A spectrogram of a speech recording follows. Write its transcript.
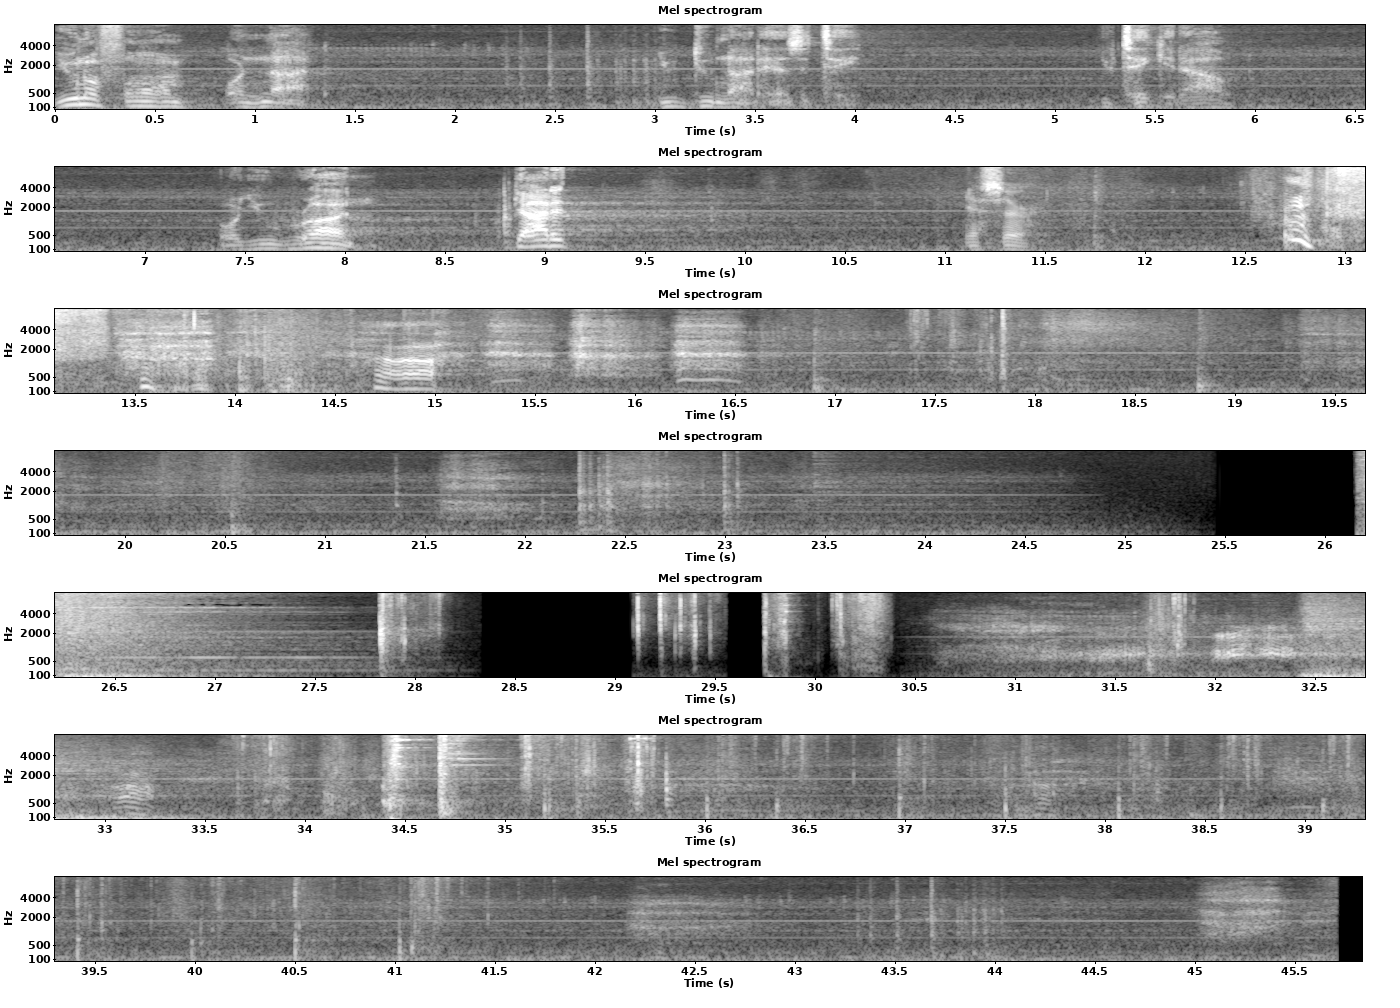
uniform or not, you do not hesitate. You take it out, or you run. Got it? Yes, sir. uh.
